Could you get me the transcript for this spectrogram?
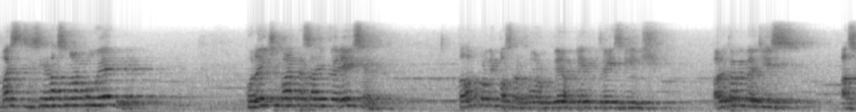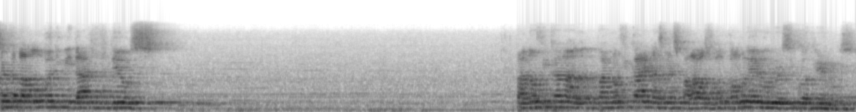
mais se relacionar com Ele. Quando a gente vai para essa referência, coloca para mim, pastor, por favor, 1 Pedro 3,20. Olha o que a Bíblia diz acerca da longanimidade de Deus. Para não, ficar na, para não ficarem nas minhas palavras, vamos, vamos ler o versículo aqui, irmãos.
